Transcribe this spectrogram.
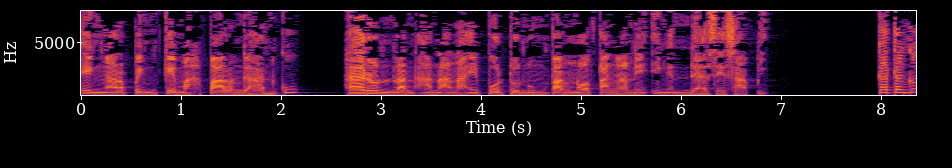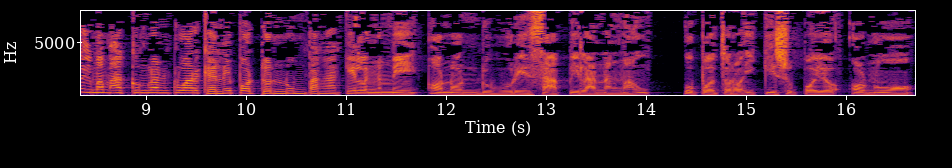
ing ngareping kemah palenggahanku Harun lan anak-anake padha numpangno tangane ing endase sapi. Kadangku Imam Agung lan keluargane padha numpangake lengene ana dhuwure sapi lanang mau upacara iki supaya ana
